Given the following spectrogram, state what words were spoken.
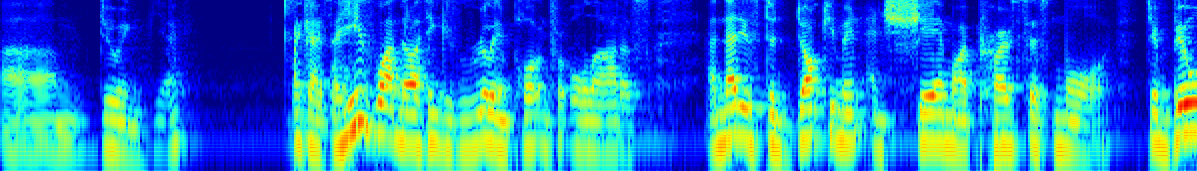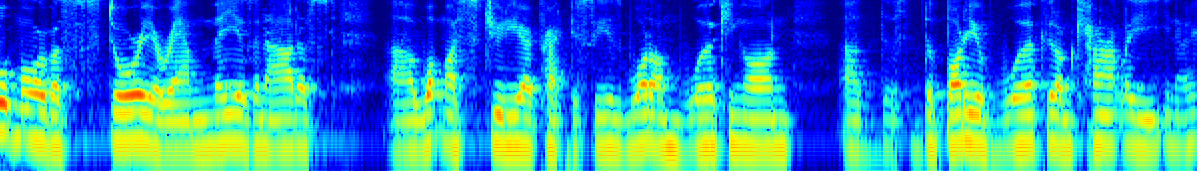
um, doing. Yeah. Okay, so here's one that I think is really important for all artists, and that is to document and share my process more, to build more of a story around me as an artist, uh, what my studio practice is, what I'm working on, uh, the, the body of work that I'm currently, you know,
